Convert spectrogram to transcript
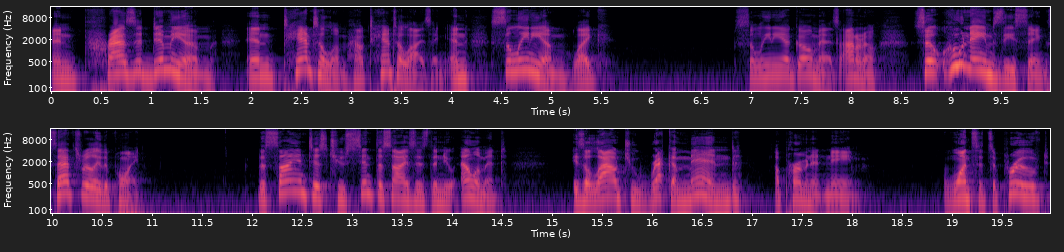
and praseodymium and tantalum, how tantalizing, and selenium, like Selena Gomez. I don't know. So, who names these things? That's really the point. The scientist who synthesizes the new element is allowed to recommend a permanent name. Once it's approved,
